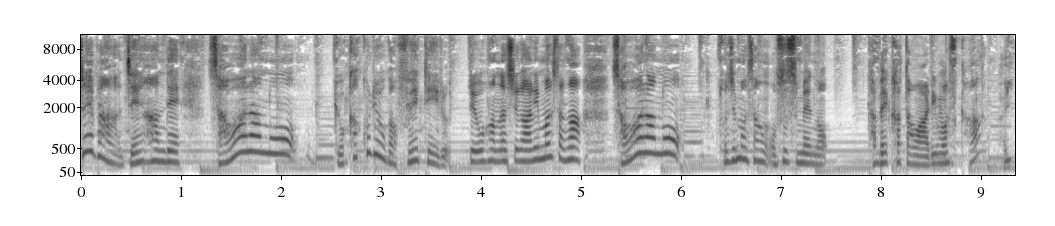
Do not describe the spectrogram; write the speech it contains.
例えば前半でサワラの漁獲量が増えているというお話がありましたがサワラの戸島さんおすすめの食べ方はありますか？はい。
